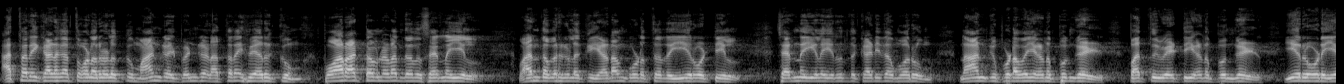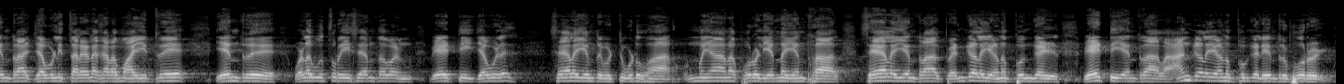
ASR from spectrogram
அத்தனை கழகத் தோழர்களுக்கும் ஆண்கள் பெண்கள் அத்தனை பேருக்கும் போராட்டம் நடந்தது சென்னையில். வந்தவர்களுக்கு இடம் கொடுத்தது ஈரோட்டில். சென்னையில் இருந்து கடிதம் வரும். நான்கு புடவை அனுப்புங்கள் பத்து வேட்டி அனுப்புங்கள். ஈரோடு என்றால் ஜவுளி தலைநகரமாயிற்றே என்று உளவுத்துறை சேர்ந்தவன் வேட்டி ஜவுளி சேலை என்று விட்டு விடுவார். உண்மையான பொருள் என்ன என்றால் சேலை என்றால் பெண்களை அனுப்புங்கள் வேட்டி என்றால் ஆண்களை அனுப்புங்கள் என்று பொருள்.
